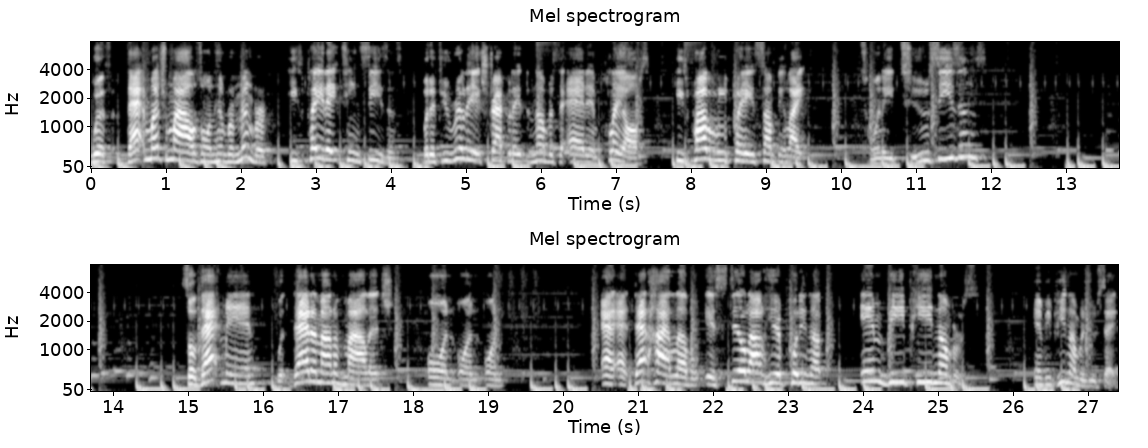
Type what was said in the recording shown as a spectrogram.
with that much miles on him, remember, he's played 18 seasons, but if you really extrapolate the numbers to add in playoffs, he's probably played something like 22 seasons. So that man with that amount of mileage on on on at, at that high level is still out here putting up MVP numbers. MVP numbers, you say.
